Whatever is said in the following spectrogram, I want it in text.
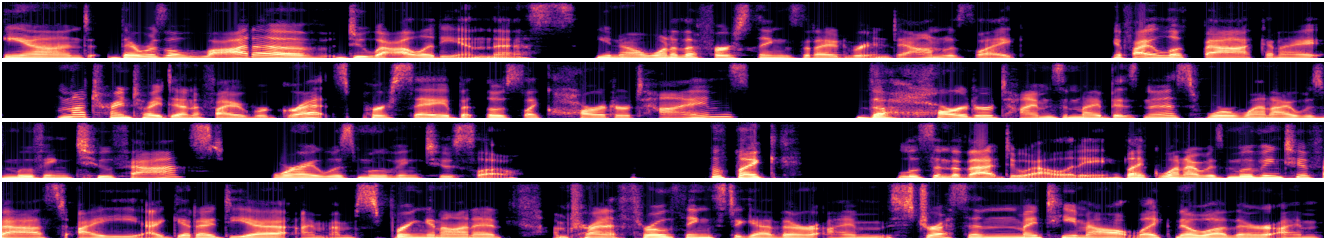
And there was a lot of duality in this. You know, one of the first things that I'd written down was like, if I look back and I, I'm not trying to identify regrets per se, but those like harder times, the harder times in my business were when I was moving too fast or I was moving too slow. like, listen to that duality. Like when I was moving too fast, I, I get idea. I'm, I'm springing on it. I'm trying to throw things together. I'm stressing my team out like no other. I'm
